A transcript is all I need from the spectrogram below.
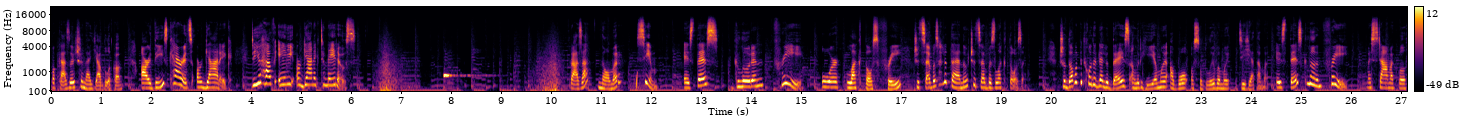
Показуючи на яблуко. Are these carrots organic? Do you have any organic tomatoes? Фраза номер 7. Is this gluten free or lactose free? Чи це без глютену, чи це без лактози? Чудово підходить для людей з алергіями або особливими дієтами. Is this gluten free? My stomach will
